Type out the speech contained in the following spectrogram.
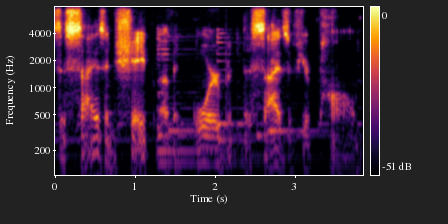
is the size and shape of an orb, the size of your palm.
